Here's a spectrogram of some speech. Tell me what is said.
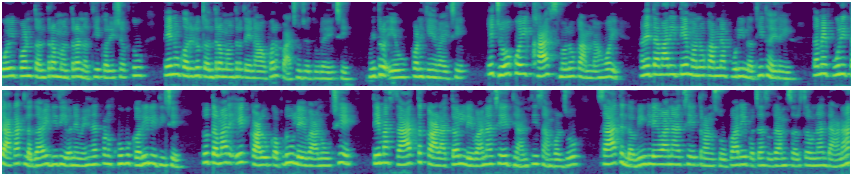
કોઈ પણ તંત્ર મંત્ર નથી કરી શકતું. તેનું કરેલું તંત્ર મંત્ર તેના ઉપર પાછું જતું રહે છે. મિત્રો, એવું પણ કહેવાય છે કે જો કોઈ ખાસ મનોકામના હોય અને તમારી તે મનોકામના પૂરી નથી થઈ રહી, તમે પૂરી તાકાત લગાવી દીધી અને મહેનત પણ ખૂબ કરી લીધી છે, તો તમારે એક કાળું કપડું લેવાનું છે, તેમાં સાત કાળા તલ લેવાના છે, ધ્યાનથી સાંભળજો. સાત લવિંગ લેવાના છે, ત્રણ સોપારી, પચાસ ગ્રામ સરસવના દાણા,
